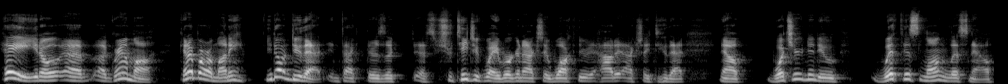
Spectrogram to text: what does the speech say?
hey, you know, uh, uh, grandma, can I borrow money? You don't do that. In fact, there's a, a strategic way we're going to actually walk through how to actually do that. Now, what you're going to do with this long list now,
